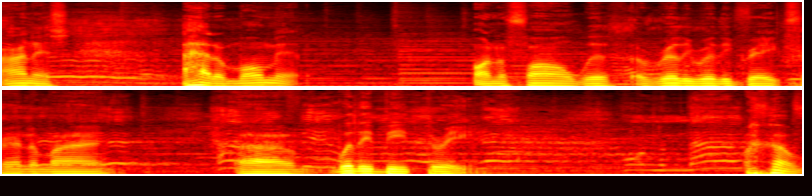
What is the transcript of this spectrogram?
honest. I had a moment on the phone with a really, really great friend of mine um, Willie B3. Um,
